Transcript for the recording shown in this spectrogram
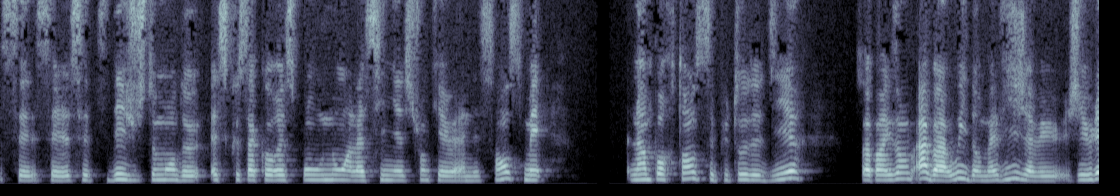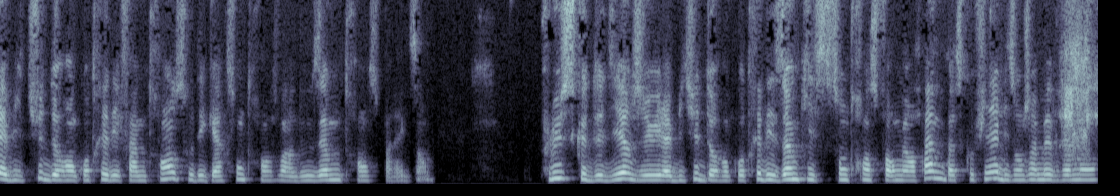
c'est cette idée justement de est-ce que ça correspond ou non à l'assignation qui a eu à la naissance, mais l'important, c'est plutôt de dire par exemple, ah bah oui, dans ma vie, j'ai eu l'habitude de rencontrer des femmes trans ou des garçons trans, enfin, des hommes trans, par exemple. Plus que de dire, j'ai eu l'habitude de rencontrer des hommes qui se sont transformés en femmes, parce qu'au final, ils n'ont jamais vraiment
